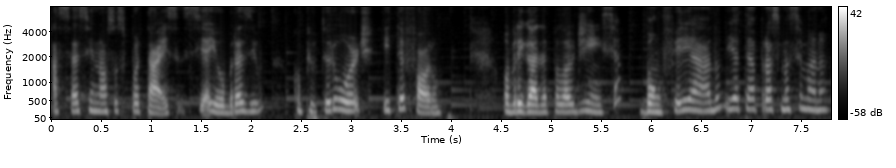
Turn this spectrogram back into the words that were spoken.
acessem nossos portais CIO Brasil, Computer World e T-Fórum. Obrigada pela audiência, bom feriado e até a próxima semana.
